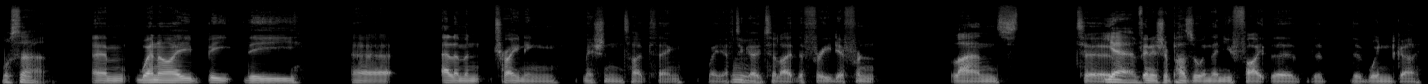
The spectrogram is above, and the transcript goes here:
What's that? Um, when I beat the uh, element training mission type thing, where you have to go Mm. to like the three different lands to Yeah. finish a puzzle, and then you fight the the the wind guy.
